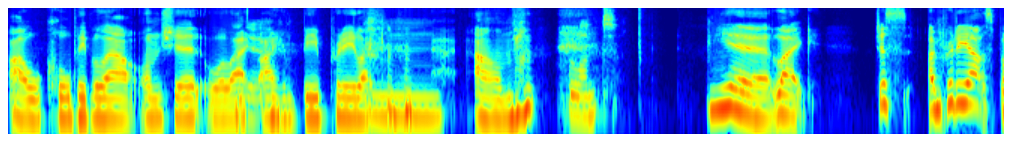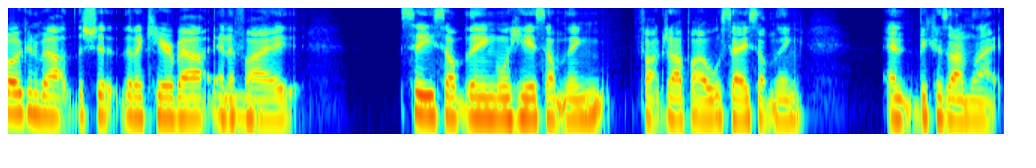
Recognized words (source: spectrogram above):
I will call people out on shit or like Yeah. I can be pretty like um Blunt. yeah, like just I'm pretty outspoken about the shit that I care about and Mm. if I see something or hear something fucked up, I will say something, and because I'm like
